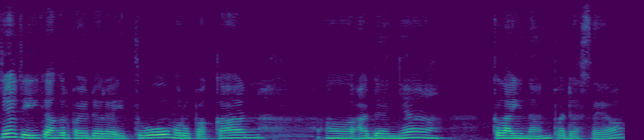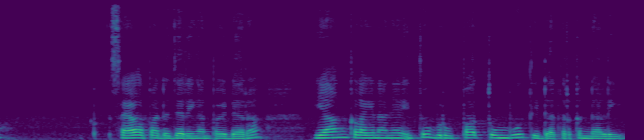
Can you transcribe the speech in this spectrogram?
Jadi, kanker payudara itu merupakan uh, adanya kelainan pada sel sel pada jaringan payudara yang kelainannya itu berupa tumbuh tidak terkendali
